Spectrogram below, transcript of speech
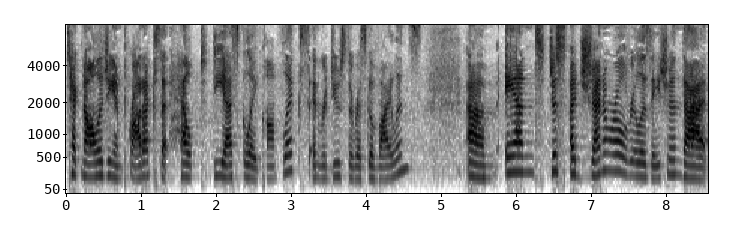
technology and products that helped de-escalate conflicts and reduce the risk of violence, um, and just a general realization that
